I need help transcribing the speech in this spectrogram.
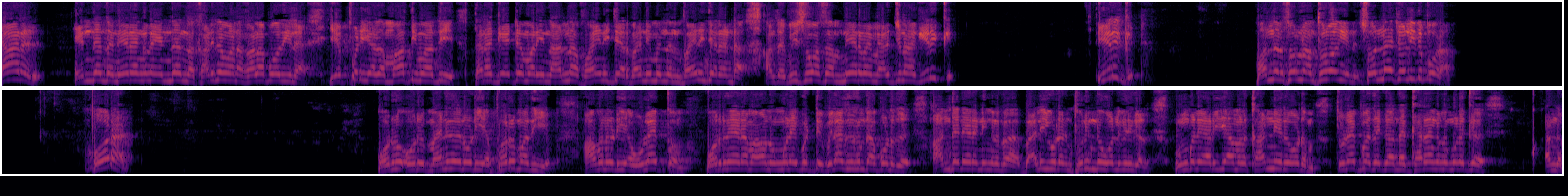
யாரு எந்தெந்த நேரங்களில் எந்தெந்த கடினமான காலப்பகுதியில எப்படி அதை மாத்தி மாத்தி தனக்கு ஏற்ற மாதிரி இந்த அண்ணா பயணிச்சார் பன்னிமேந்திரன் பயணிச்சார் அந்த விசுவாசம் நேர்மை அர்ஜுனாக்கு இருக்கு. இருக்கு. மந்தன் சொன்னான் துரோகி சொன்னா சொல்லிட்டு போறான். போறான். ஒரு ஒரு மனிதனுடைய பெருமதியும் அவனுடைய உழைப்பும் ஒரு நேரம் அவன் உங்களை விட்டு விலகுகின்ற பொழுது அந்த நேரம் நீங்கள் வலியுடன் புரிந்து கொள்வீர்கள். உங்களை அறியாமல் கண்ணீரோடும் துடைப்பதற்கு அந்த கரங்கள் உங்களுக்கு அந்த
